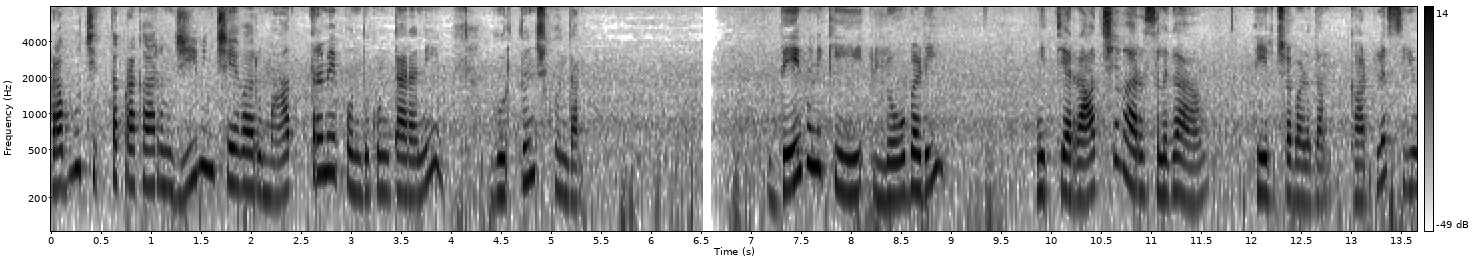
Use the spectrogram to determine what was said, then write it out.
ప్రభు చిత్త ప్రకారం జీవించేవారు మాత్రమే పొందుకుంటారని గుర్తుంచుకుందాం. దేవునికి లోబడి నిత్య రాజ్య వారసులుగా తీర్చబడదాం. గాడ్ బ్లెస్ యూ.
